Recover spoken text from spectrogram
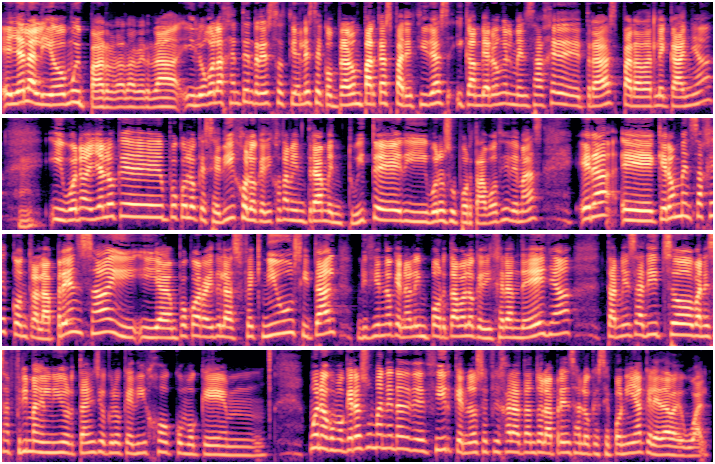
Ella la lió muy parda, la verdad. Y luego la gente en redes sociales se compraron parcas parecidas y cambiaron el mensaje de detrás para darle caña. Mm. Y bueno, ella lo que, un poco lo que se dijo, lo que dijo también Trump en Twitter y bueno, su portavoz y demás, era eh, que era un mensaje contra la prensa y, y un poco a raíz de las fake news y tal, diciendo que no le importaba lo que dijeran de ella. También se ha dicho, Vanessa Freeman en el New York Times, yo creo que dijo como que, mm, bueno, como que era su manera de decir que no se fijara tanto la prensa en lo que se ponía, que le daba igual.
